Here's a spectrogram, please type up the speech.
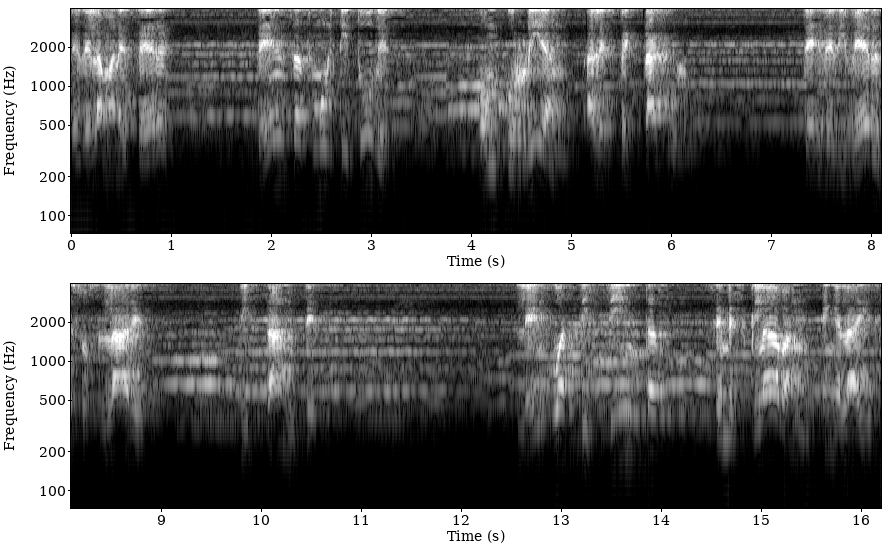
Desde el amanecer, densas multitudes concurrían al espectáculo desde diversos lares distantes. Lenguas distintas se mezclaban en el aire.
